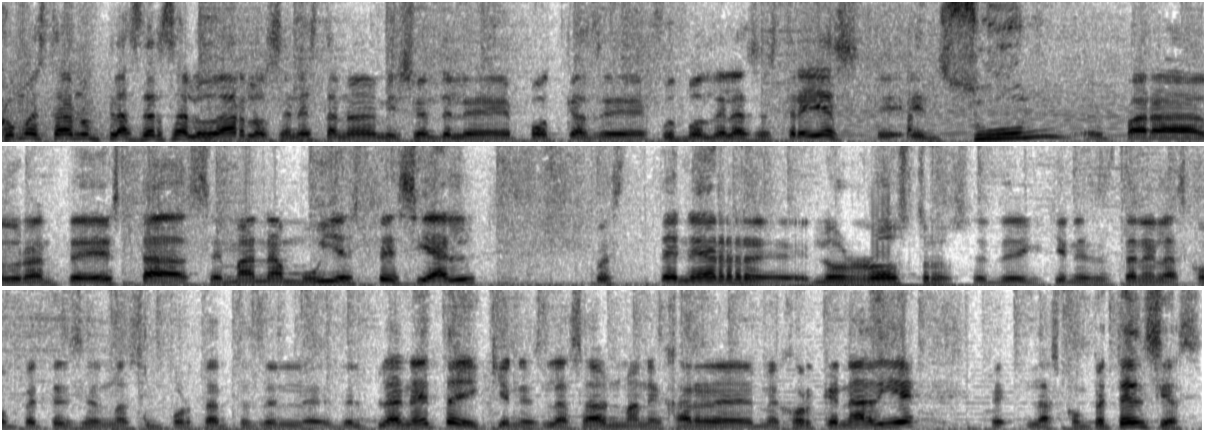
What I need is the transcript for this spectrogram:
¿Cómo están? Un placer saludarlos en esta nueva emisión del eh, podcast de Fútbol de las Estrellas eh, en Zoom eh, para durante esta semana muy especial pues tener los rostros de quienes están en las competencias más importantes del, del planeta y quienes las saben manejar mejor que nadie, las competencias,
